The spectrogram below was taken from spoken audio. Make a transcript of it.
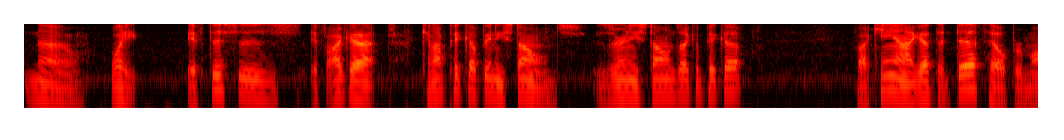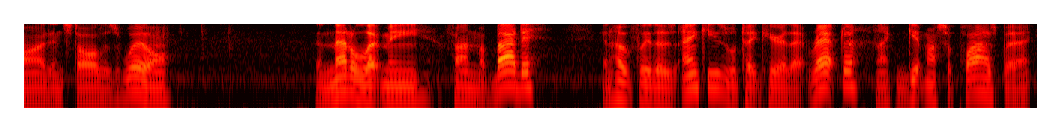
No. Wait. If this is... If I got... Can I pick up any stones? Is there any stones I could pick up? If I can, I got the Death Helper mod installed as well. And that'll let me find my body. And hopefully those Ankies will take care of that raptor. And I can get my supplies back.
